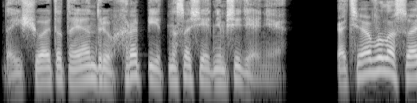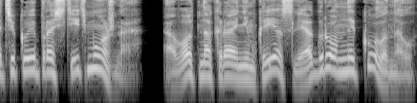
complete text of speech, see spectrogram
Да еще этот Эндрю храпит на соседнем сиденье. Хотя волосатику и простить можно. А вот на крайнем кресле огромный колонел.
